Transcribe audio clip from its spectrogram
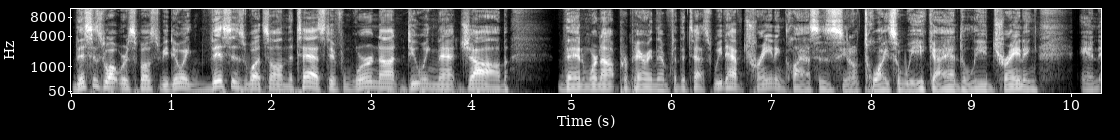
this is what we're supposed to be doing. This is what's on the test. If we're not doing that job, then we're not preparing them for the test. We'd have training classes, you know, twice a week. I had to lead training, and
